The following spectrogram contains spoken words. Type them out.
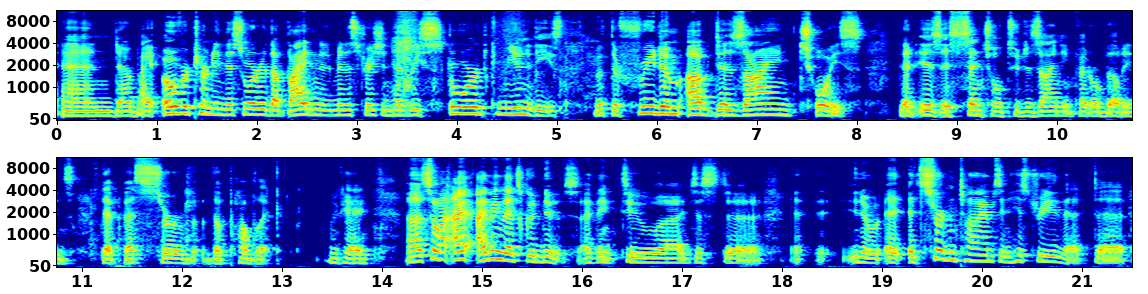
and uh, by overturning this order, the Biden administration has restored communities with the freedom of design choice that is essential to designing federal buildings that best serve the public. Okay, uh, so I, I think that's good news. I think to uh, just uh, uh, you know at, at certain times in history that uh,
